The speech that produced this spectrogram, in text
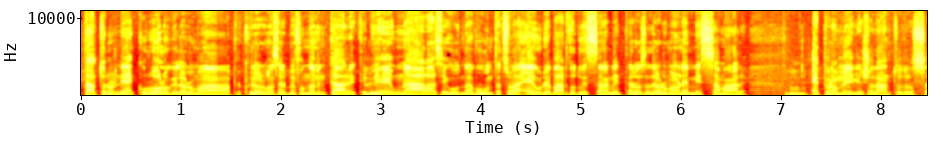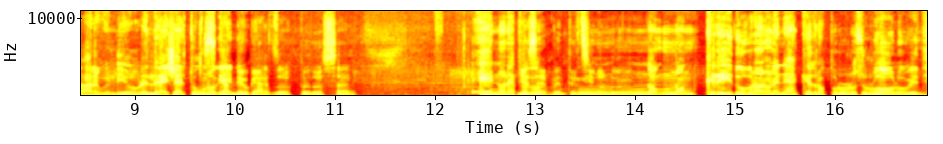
tanto non è neanche un ruolo che la Roma per cui la Roma sarebbe fondamentale perché lui è un'ala seconda punta insomma è un reparto dove stranamente la rosa della Roma non è messa male mm. e però a me piace tanto Trossare quindi io lo prenderei certo uno Scambio che Garzor per Trossare e non è proprio, serve un terzino mm, non, non, credo, però non è neanche troppo ruolo su ruolo, quindi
